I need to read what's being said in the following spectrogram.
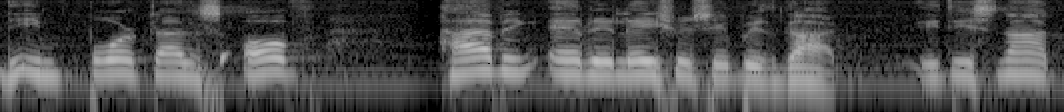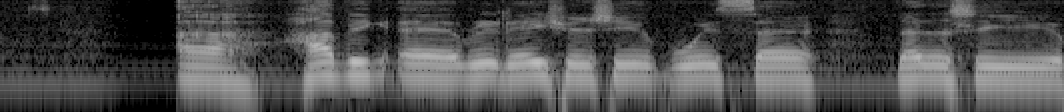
the importance of having a relationship with God. It is not uh, having a relationship with, uh, let us say,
